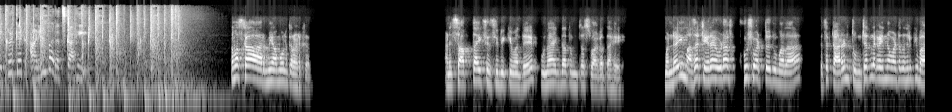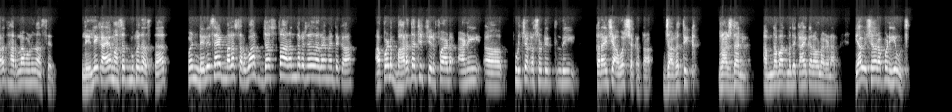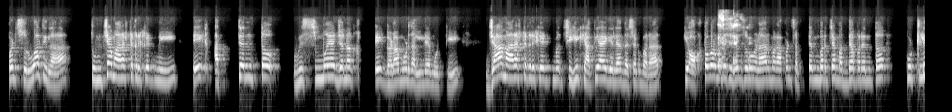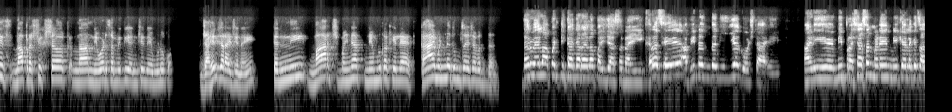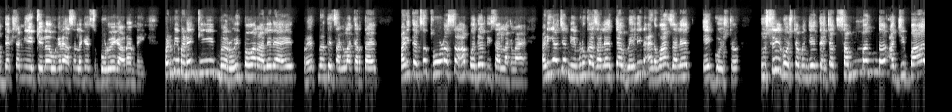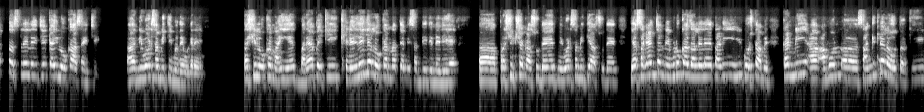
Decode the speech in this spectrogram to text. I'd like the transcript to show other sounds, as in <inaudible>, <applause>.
Hockey cricket आणि बरच काही. नमस्कार मी अमोल कराडकर. आणि साप्ताहिक सीसीबीकी मध्ये पुन्हा एकदा तुमचं स्वागत आहे. मंडळी माझा चेहरा एवढा खुश वाटतोय तुम्हाला त्याचं कारण तुमच्यातल्या काहींना वाटत असेल की भारत हारला म्हणून असेल. लेले कायम हसतमुखत असतात पण लेले साहेब मला सर्वात जास्त आनंद कशाचा झालाय माहितीये का? आपण भारताची चिरफाड आणि पुढच्या कसोटीतली करायची आवश्यकता जागतिक राजधानी अहमदाबादमध्ये काय करावं लागणार या विषयावर आपण येऊच. पण सुरुवातीला तुमच्या महाराष्ट्र क्रिकेटनी एक अत्यंत विस्मयजनक एक घडामोड झालेली आहे मोठी ज्या महाराष्ट्र क्रिकेटची ही ख्याती आहे गेल्या दशकभरात की ऑक्टोबरमध्ये सीझन सुरू होणार मग आपण सप्टेंबरच्या मध्यापर्यंत कुठलीच ना प्रशिक्षक ना निवड समिती यांची नेमणूक जाहीर करायची नाही. त्यांनी मार्च महिन्यात नेमणुका केल्या आहेत. काय म्हणणं तुमचं याच्याबद्दल? दरवेळेला आपण टीका करायला पाहिजे असं नाही. खरंच हे अभिनंदनीय गोष्ट आहे. आणि मी प्रशासन म्हणेन मी काय लगेच अध्यक्षांनी हे केलं वगैरे असं लगेच गोडवे गाणार नाही. पण मी म्हणेन की रोहित पवार आलेले आहेत प्रयत्न ते चांगला करतायत. आणि त्याचं थोडस हा बदल दिसायला लागलाय. आणि या ज्या नेमणुका झाल्या आहेत त्या वेल इन ऍडव्हान्स झाल्या आहेत एक गोष्ट. दुसरी गोष्ट म्हणजे त्याच्यात संबंध अजिबात नसलेले जे काही लोक असायचे निवड समितीमध्ये वगैरे तशी लोक नाही आहेत. बऱ्यापैकी खेळलेल्या लोकांना त्यांनी संधी दिलेली आहे. प्रशिक्षक असू देत निवड समिती असू देत या सगळ्यांच्या नेमणुका झालेल्या आहेत आणि ही गोष्ट कारण मी अमोल सांगितलेलं होतं की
